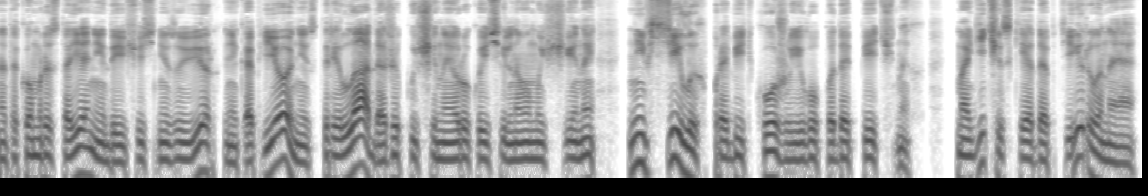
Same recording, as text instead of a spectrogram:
На таком расстоянии, да еще снизу вверх, ни копье, ни стрела, даже пущенная рукой сильного мужчины, не в силах пробить кожу его подопечных. Магически адаптированная,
